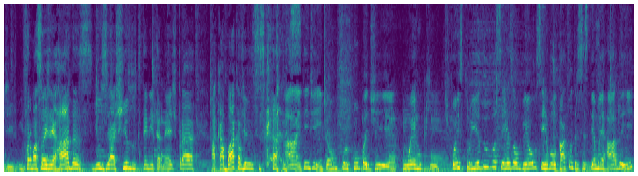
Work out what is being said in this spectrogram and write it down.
de informações erradas e os achismos que tem na internet para acabar com a vida desses caras. ah, entendi. Então, por culpa de um erro que te foi instruído, você resolveu se revoltar contra esse sistema errado aí.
